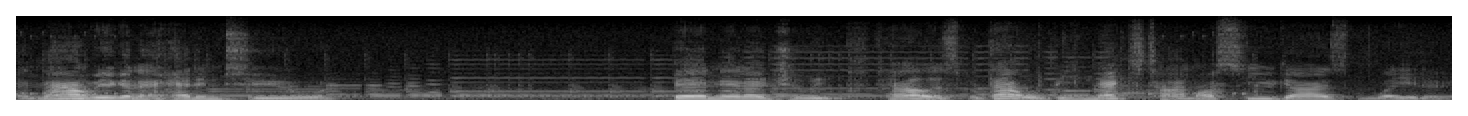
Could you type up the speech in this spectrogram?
And now we're gonna head into Banana Julie Palace, but that will be next time. I'll see you guys later.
